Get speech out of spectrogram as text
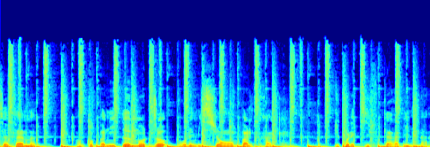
Campus FM en compagnie de Mojo pour l'émission Baltrack du collectif Carabine.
